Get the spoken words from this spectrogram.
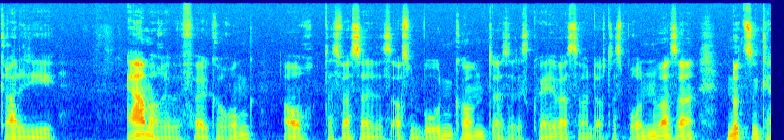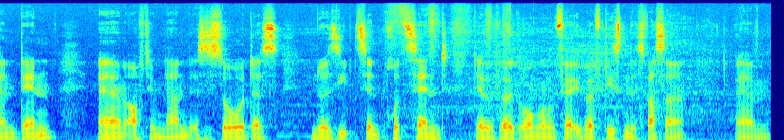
gerade die ärmere Bevölkerung auch das Wasser, das aus dem Boden kommt, also das Quellwasser und auch das Brunnenwasser nutzen kann. Denn ähm, auf dem Land ist es so, dass nur 17 Prozent der Bevölkerung ungefähr über fließendes Wasser ähm,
